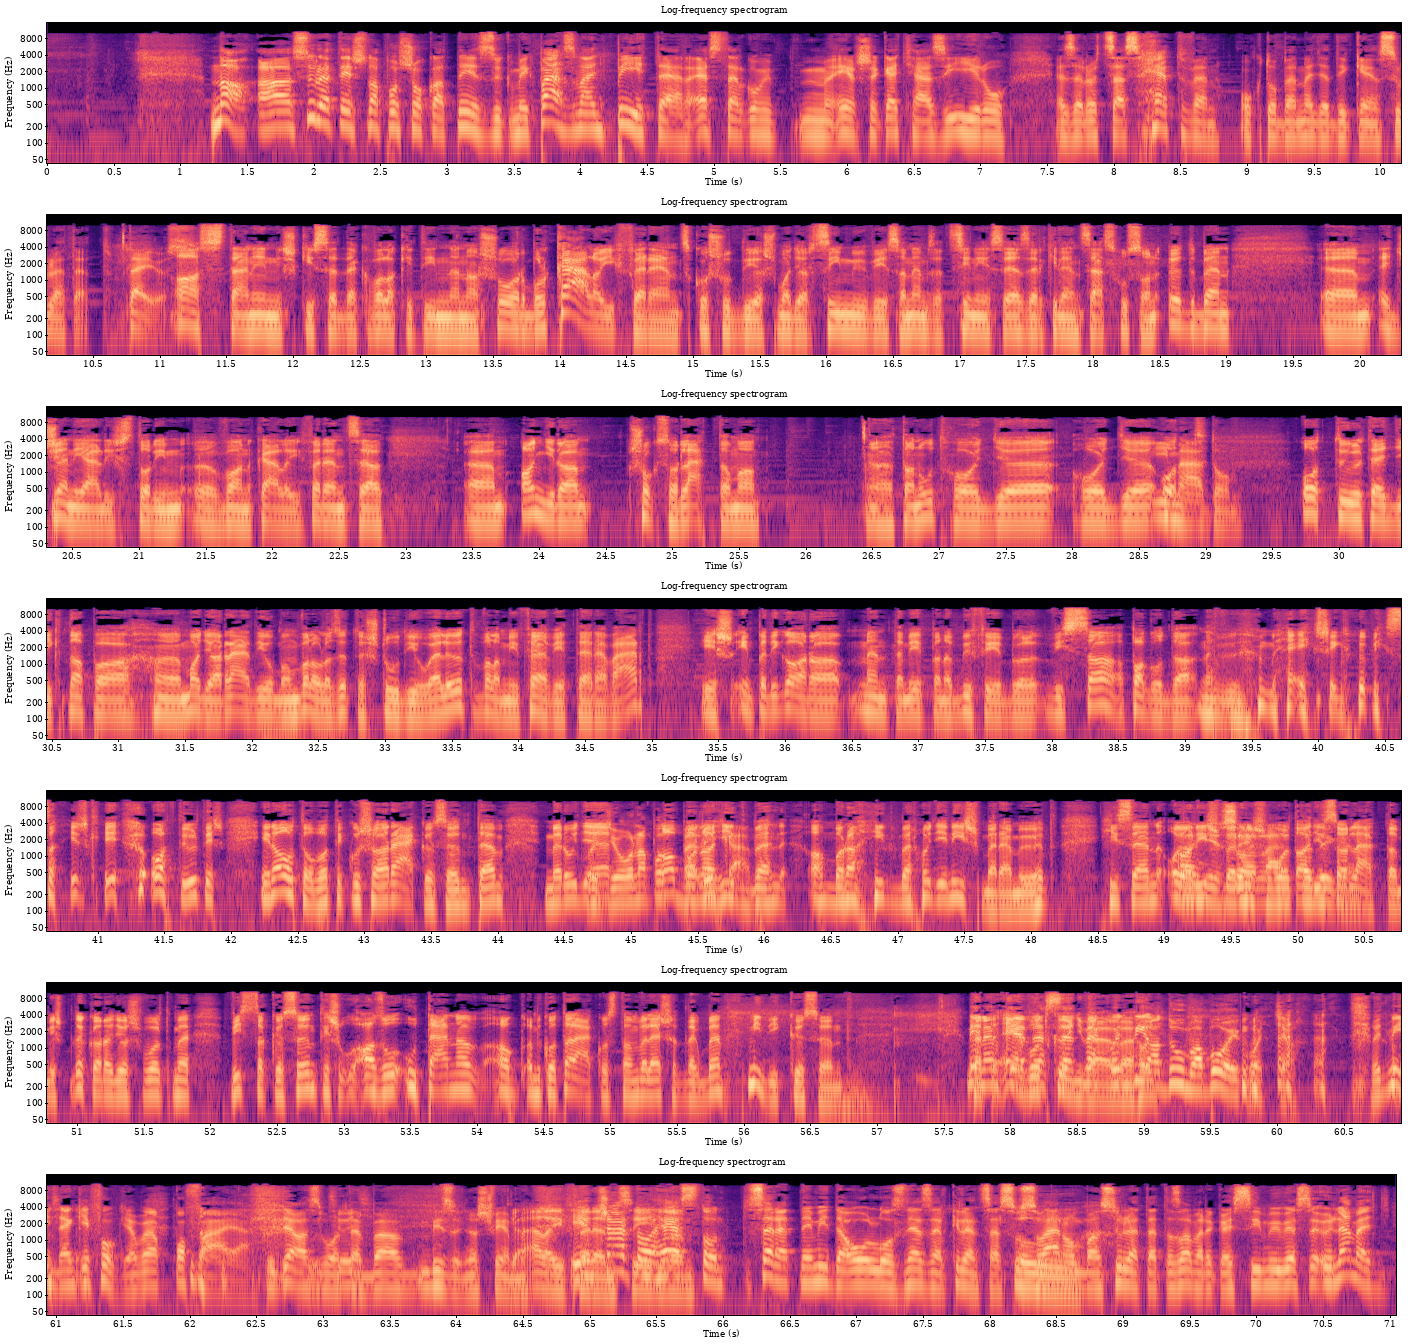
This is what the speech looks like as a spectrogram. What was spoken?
Na, a születésnaposokat nézzük még. Pázmány Péter, Esztergomi mm, érsek egyházi író 1570. október 4-én született. Te jössz. Aztán én is kiszedek valakit innen a sorból. Kálai Ferenc, Kossuth magyar színművész, a Nemzet színésze 1925-ben. Um, egy zseniális sztorim van Kálai Ferenccel. Annyira sokszor láttam a tanút, hogy, hogy ö, ott, Imádom. Ott ült egyik nap a Magyar Rádióban, valahol az ötös stúdió előtt, valami felvételre várt, és én pedig arra mentem éppen a büféből vissza, a Pagoda nevű helyiségből vissza, és ott ült, és én automatikusan ráköszöntem, mert ugye Hogy jó napot, abban a, hitben, abban a hitben, hogy én ismerem őt, hiszen olyan Annyiszor ismerős volt, láttad, annyiszor igen. láttam, és tök aranyos volt, mert visszaköszönt, és az utána, amikor találkoztam vele esetleg bent, mindig köszönt. Miért nem Tehát kérdezted meg, könyvelve, hogy mi a hogy- Duma bolykotja? hogy mindenki fogja be a pofáját. Ugye az volt Úgyhogy- ebben a bizonyos filmben. Én Charlton. Heston szeretném ide ollozni, 1923-ban született az amerikai színművész. Ő nem egy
